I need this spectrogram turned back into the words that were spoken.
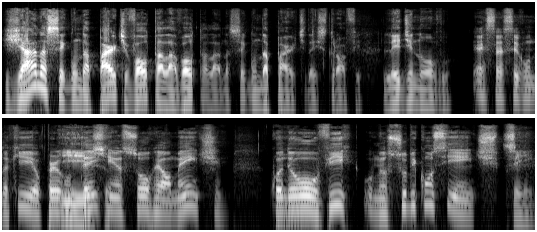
Já na segunda parte, volta lá, volta lá na segunda parte da estrofe. Lê de novo. Essa é a segunda aqui, eu perguntei Isso. quem eu sou realmente quando eu ouvi o meu subconsciente. Sim.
